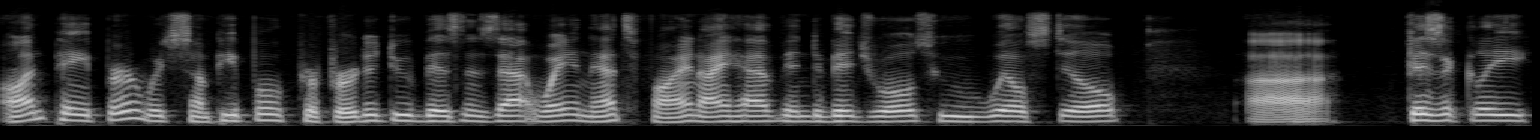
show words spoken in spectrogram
on paper, which some people prefer to do business that way, and that's fine. I have individuals who will still uh, physically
